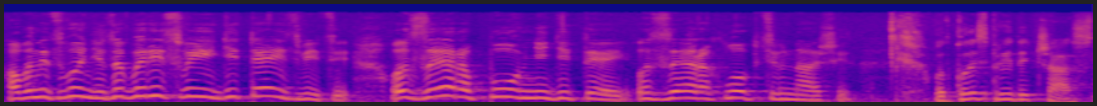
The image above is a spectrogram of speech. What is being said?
А вони дзвонять, заберіть своїх дітей звідси. Озера повні дітей, озера хлопців наших. От колись прийде час,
